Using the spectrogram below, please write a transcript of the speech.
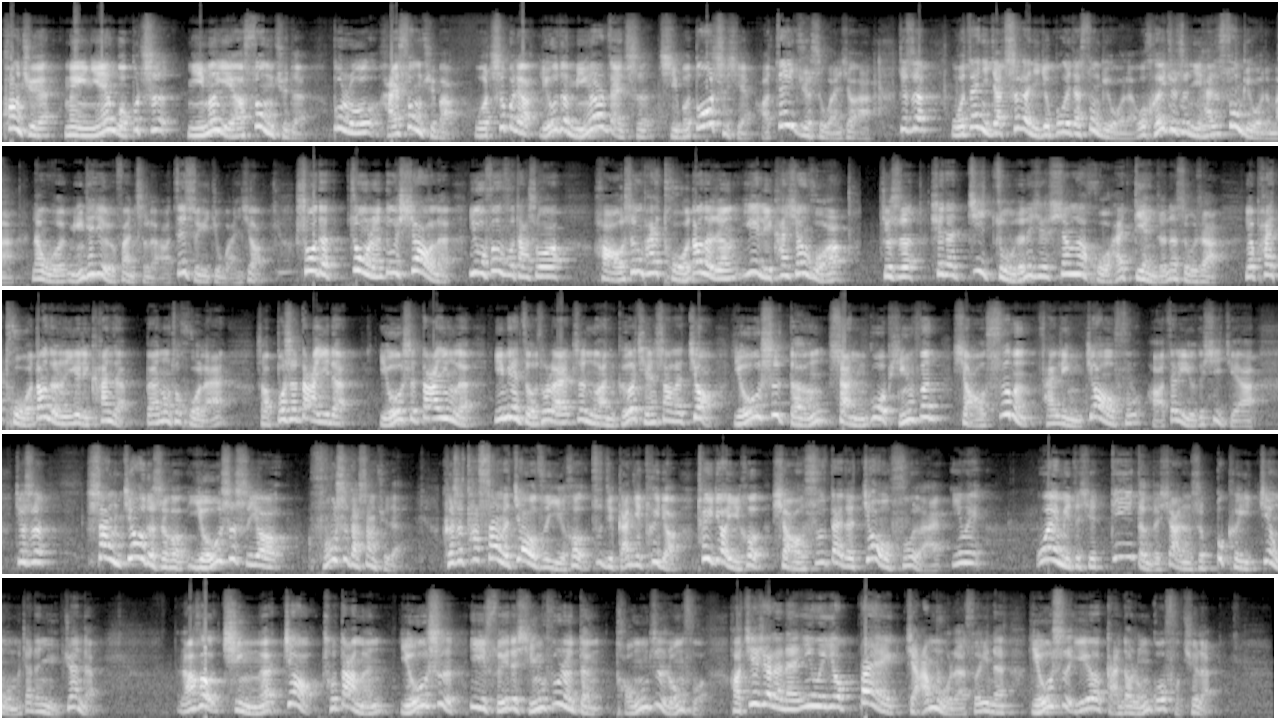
况且每年我不吃，你们也要送去的。不如还送去吧，我吃不了，留着明儿再吃，岂不多吃些？啊，这句是玩笑啊，就是我在你家吃了，你就不会再送给我了。我回去吃，你还是送给我的嘛？那我明天就有饭吃了啊，这是一句玩笑，说的众人都笑了，又吩咐他说：好生派妥当的人夜里看香火，就是现在祭祖的那些香啊火还点着呢，是不是啊？要派妥当的人夜里看着，不要弄出火来，是吧？不是大意的。尤氏答应了，一面走出来，至暖阁前上了轿。尤氏等闪过屏风，小厮们才领轿夫。好，这里有个细节啊，就是上轿的时候，尤氏是要服侍他上去的。可是他上了轿子以后，自己赶紧退掉。退掉以后，小厮带着轿夫来，因为外面这些低等的下人是不可以见我们家的女眷的。然后请了轿出大门，尤氏亦随着邢夫人等同至荣府。好，接下来呢，因为要拜贾母了，所以呢，尤氏也要赶到荣国府去了。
